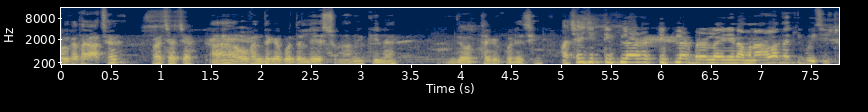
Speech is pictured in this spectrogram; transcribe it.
কলকাতায় আছে। আচ্ছা আচ্ছা। হ্যাঁ ওখান থেকে কোথাও নিয়ে এসছো আমি কিনে যে ওর থেকে করেছি। আচ্ছা এই যে টিপলার টিপলার ব্রেড লাইনের মানে আলাদা কি বৈশিষ্ট্য?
